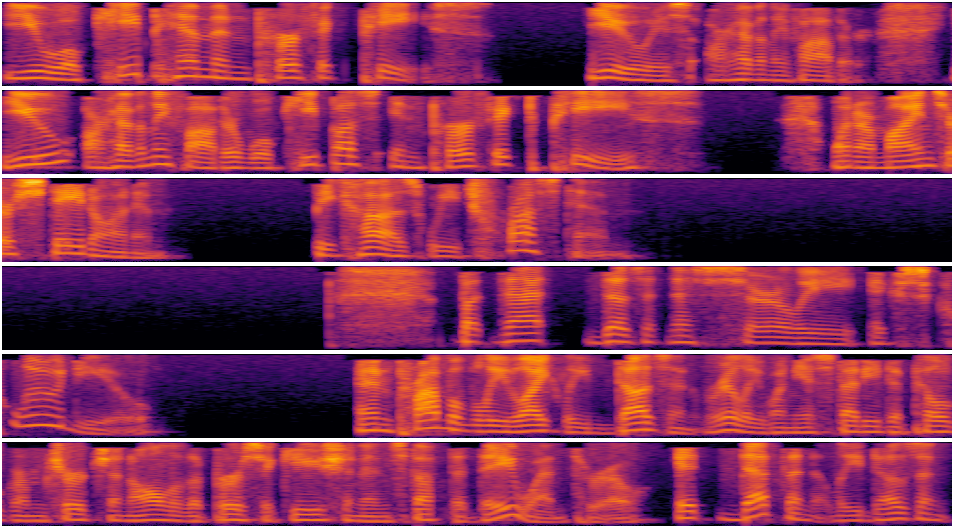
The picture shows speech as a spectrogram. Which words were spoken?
you will keep him in perfect peace. You is our heavenly Father. You, our heavenly Father, will keep us in perfect peace when our minds are stayed on him because we trust him. But that doesn't necessarily exclude you and probably likely doesn't really when you study the Pilgrim Church and all of the persecution and stuff that they went through. It definitely doesn't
